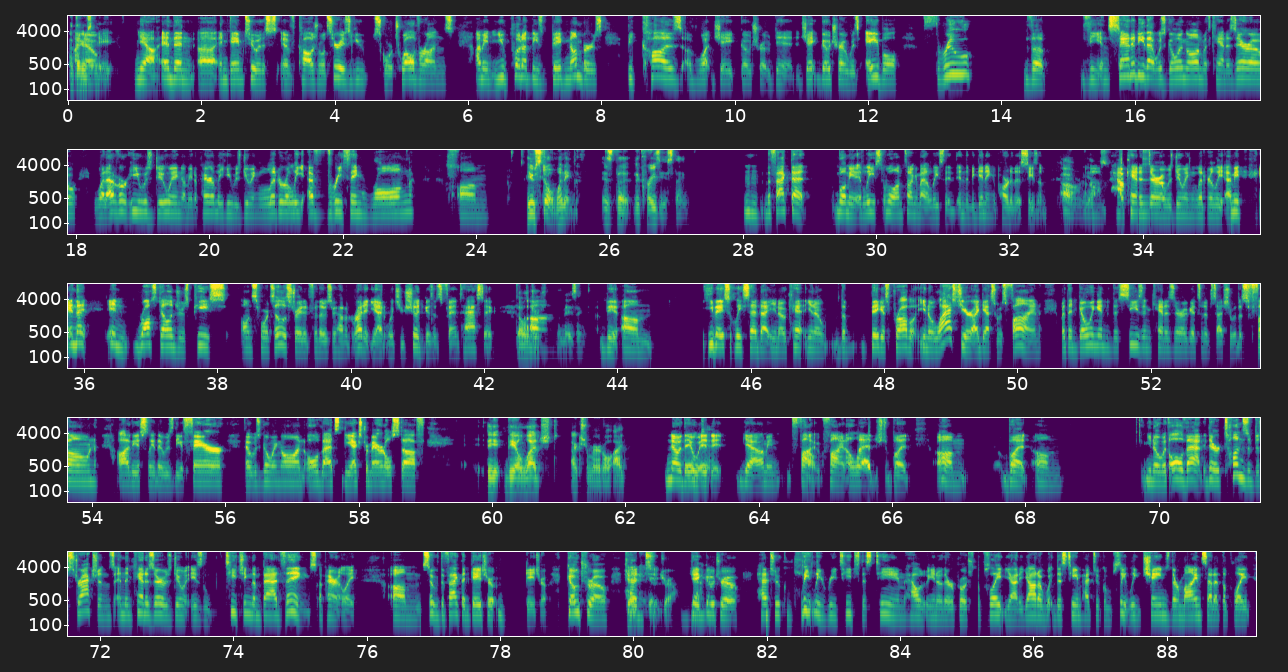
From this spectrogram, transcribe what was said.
I think I it was eight. Yeah, and then uh, in Game Two of this of College World Series, you score twelve runs. I mean, you put up these big numbers, because of what Jake Gautreau did. Jake Gautreau was able through the the insanity that was going on with Cannizaro, whatever he was doing. I mean, apparently he was doing literally everything wrong. Um, he was still winning. Is the the craziest thing. Mm-hmm. The fact that well, I mean, at least, well, I'm talking about at least in the beginning part of this season. Oh, um, yes. Um, how Cannizaro was doing literally. I mean, and that in Ross Dellenger's piece on Sports Illustrated for those who haven't read it yet, which you should because it's fantastic. um, amazing. The, um, he basically said that you know can't you know the biggest problem you know last year I guess was fine, but then going into the season, Cannizaro gets an obsession with his phone. Obviously, there was the affair that was going on. All that's the extramarital stuff. The the alleged extramarital. I no, they it, it, yeah. I mean, fine, oh. fine, alleged, but um, but um, you know, with all that, there are tons of distractions, and then Cannizaro is doing is teaching them bad things apparently. Um, so the fact that Gautreau, Gautreau, Gautreau had Jake to, Jake yeah. Gautreau had to completely reteach this team how you know their approach to the plate, yada yada. This team had to completely change their mindset at the plate,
